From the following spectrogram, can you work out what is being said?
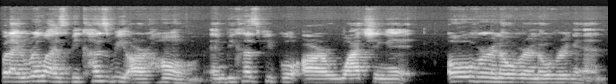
But I realized because we are home and because people are watching it over and over and over again,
